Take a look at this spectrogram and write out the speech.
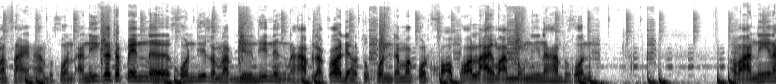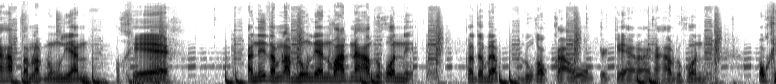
มาใส่นะครับทุกคน อันนี้ก็จะเป็นเออคนที่สำหรับยืนที่หนึ่งนะครับ แล้วก็เดี๋ยวทุกคนจะมากดขอพรรายวันตรงนี้นะครับ ทุกคน ประมาณนี้นะครับสำหรับโรงเรียน โอเค อันนี้สำหรับโรงเรียนวัดนะครับ ทุกคนนี่ ก็จะแบบดูเก่าๆแก่ๆหน่อยนะครับ ทุกคนโอเค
